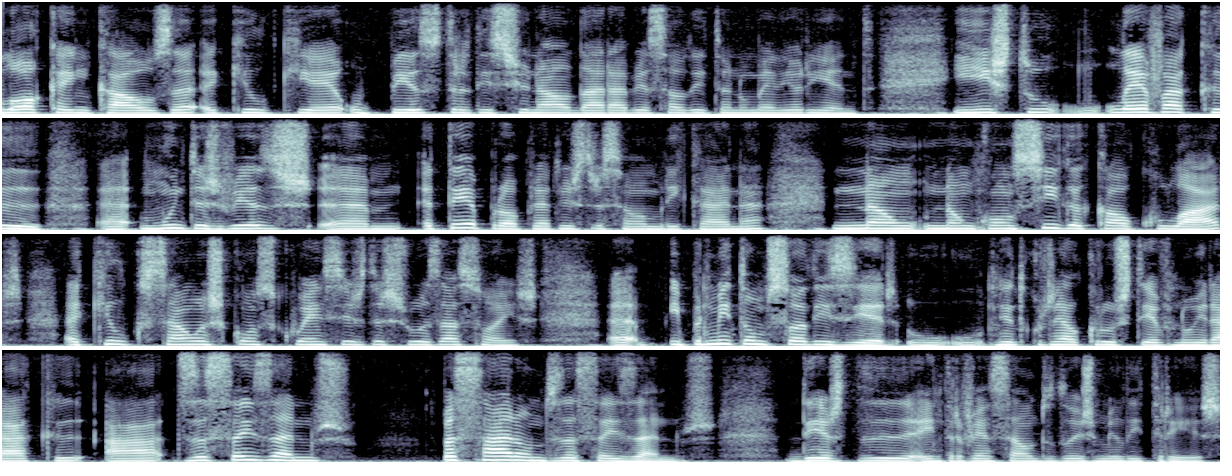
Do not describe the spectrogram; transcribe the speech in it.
coloca em causa aquilo que é o peso tradicional da Arábia Saudita no Médio Oriente. E isto leva a que, uh, muitas vezes, ah, até a própria administração americana não, não consiga calcular aquilo que são as consequências das suas ações. Uh, e permitam-me só dizer, o, o Tenente Coronel Cruz esteve no Iraque há 16 anos. Passaram 16 anos desde a intervenção de 2003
